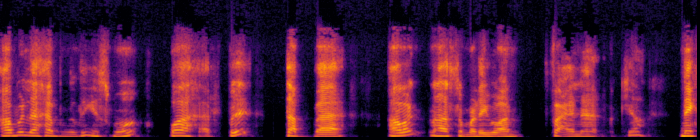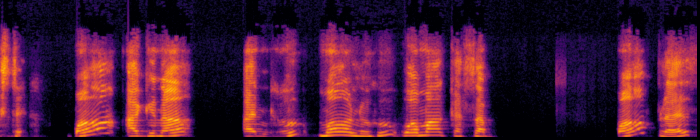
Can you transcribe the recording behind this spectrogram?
அபுலஹப்ங்கிறது இஸ்மு வஹர்பு தப்ப. அவன் நாசமடைவான் ஃபஅல ஓகே. நெக்ஸ்ட் மா அக்னா அன்ஹு மாலுஹு வமா கசப். மா பிளஸ்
